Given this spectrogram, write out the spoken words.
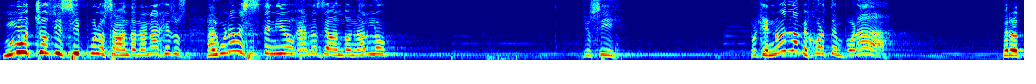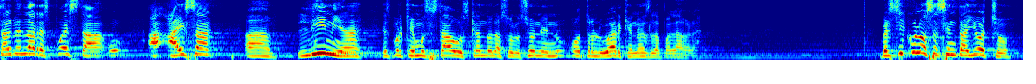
Muchos discípulos abandonan a Jesús. ¿Alguna vez has tenido ganas de abandonarlo? Yo sí. Porque no es la mejor temporada. Pero tal vez la respuesta a, esa línea es porque hemos estado buscando la solución en otro lugar que no es la palabra. Versículo 68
